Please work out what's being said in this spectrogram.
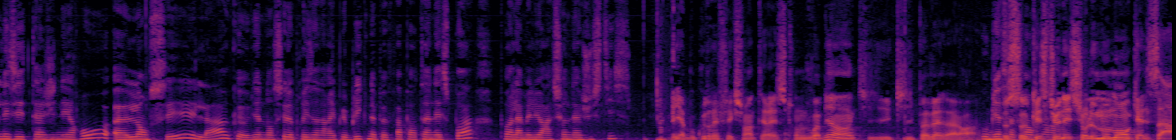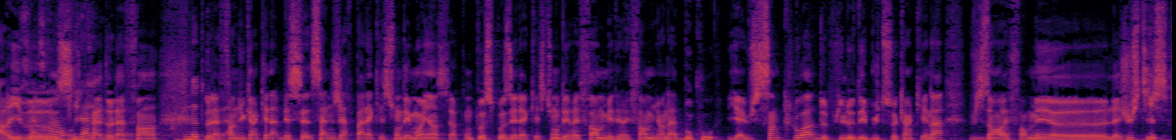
les États généraux lancés, là, que vient de lancer le président de la République, ne peuvent pas porter un espoir pour l'amélioration de la justice il y a beaucoup de réflexions intéressantes, on le voit bien, hein, qui, peuvent alors, se questionner sur le moment auquel ça arrive, aussi près de la fin, de la fin du quinquennat. Mais ça ne gère pas la question des moyens. C'est-à-dire qu'on peut se poser la question des réformes, mais des réformes, il y en a beaucoup. Il y a eu cinq lois depuis le début de ce quinquennat visant à réformer euh, la justice,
